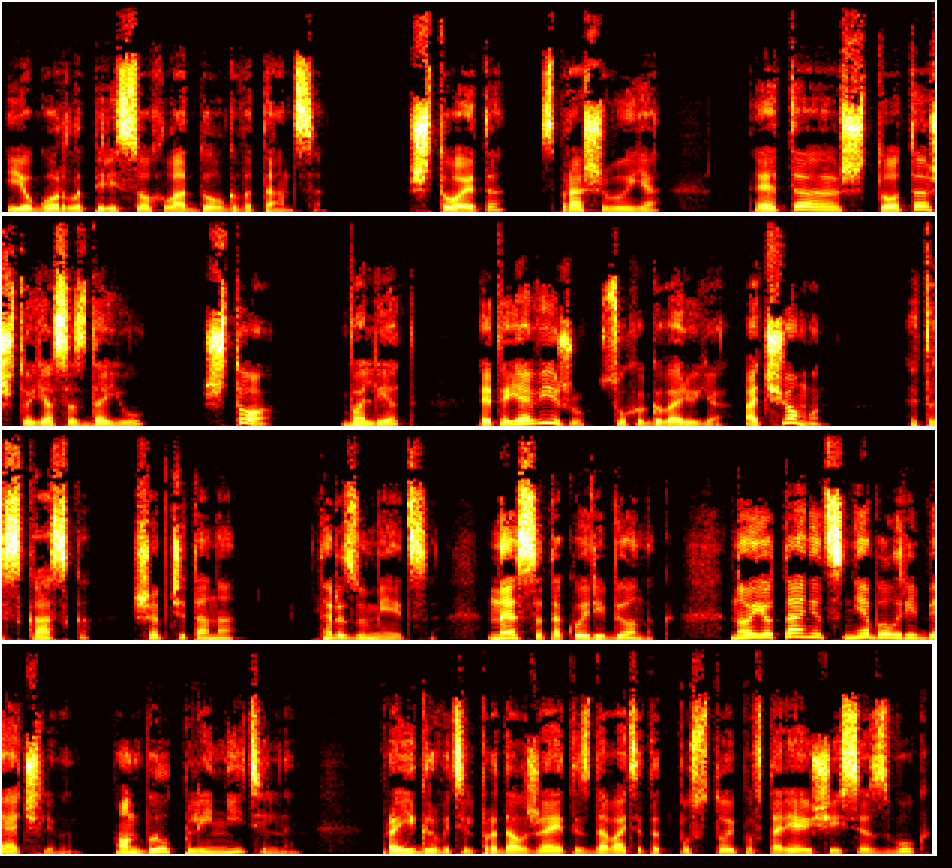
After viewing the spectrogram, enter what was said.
Ее горло пересохло от долгого танца. «Что это?» — спрашиваю я. «Это что-то, что я создаю». «Что?» «Балет». «Это я вижу», — сухо говорю я. «О чем он?» «Это сказка», — шепчет она. Разумеется, Несса такой ребенок, но ее танец не был ребячливым, он был пленительным. Проигрыватель продолжает издавать этот пустой повторяющийся звук,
